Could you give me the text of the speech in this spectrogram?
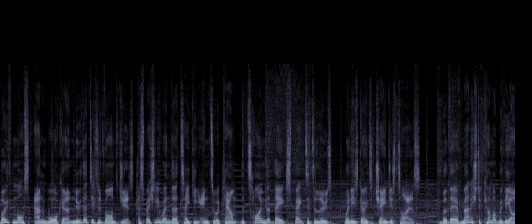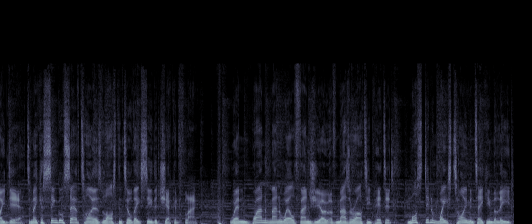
Both Moss and Walker knew their disadvantages, especially when they're taking into account the time that they expected to lose when he's going to change his tyres. But they have managed to come up with the idea to make a single set of tyres last until they see the checkered flag. When Juan Manuel Fangio of Maserati pitted, Moss didn't waste time in taking the lead.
